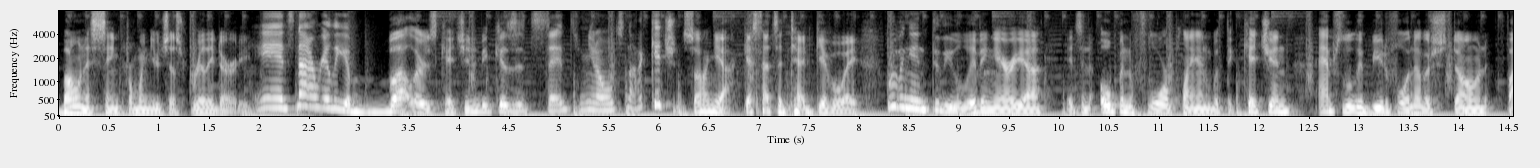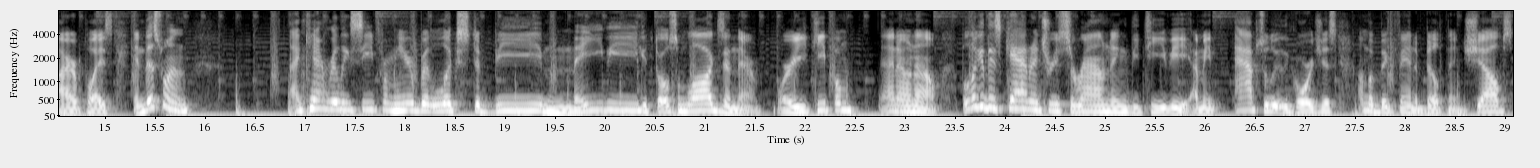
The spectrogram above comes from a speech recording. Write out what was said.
bonus sink for when you're just really dirty. It's not really a butler's kitchen because it's, it's, you know, it's not a kitchen. So yeah, guess that's a dead giveaway. Moving into the living area, it's an open floor plan with the kitchen. Absolutely beautiful, another stone fireplace. And this one, I can't really see from here, but looks to be maybe you could throw some logs in there. Where you keep them? I don't know. But look at this cabinetry surrounding the TV. I mean, absolutely gorgeous. I'm a big fan of built-in shelves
